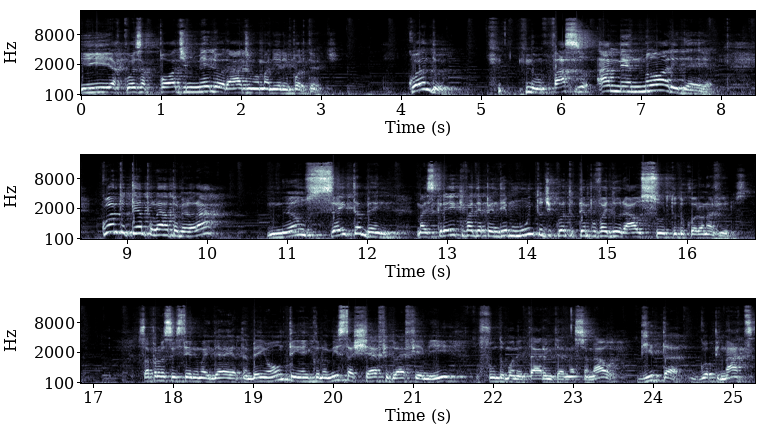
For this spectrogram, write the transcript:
e a coisa pode melhorar de uma maneira importante. Quando? Não faço a menor ideia. Quanto tempo leva para melhorar? Não sei também, mas creio que vai depender muito de quanto tempo vai durar o surto do coronavírus. Só para vocês terem uma ideia também, ontem a economista-chefe do FMI, o Fundo Monetário Internacional, Gita Gopinath,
